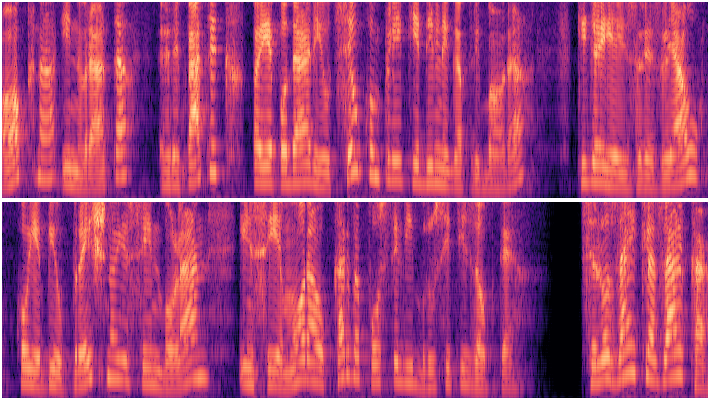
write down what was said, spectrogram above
okna in vrata, repatek pa je podaril cel komplet jedilnega pribora, ki ga je izrezljal, ko je bil prejšnjo jesen bolan in si je moral kar v posteli brusiti zobke. Celo zajkla Zalka,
